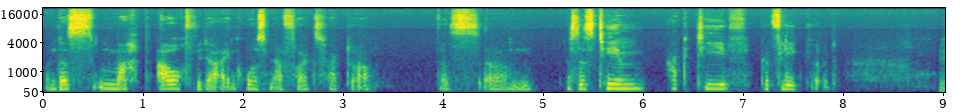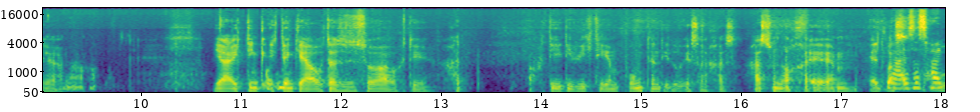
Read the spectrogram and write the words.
Und das macht auch wieder einen großen Erfolgsfaktor dass ähm, das System aktiv gepflegt wird. Ja. Genau. Ja, ich, denk, ich denke auch, dass es so auch die hat auch die, die wichtigen Punkte, die du gesagt hast. Hast du noch ähm, etwas? Ja, es ist halt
